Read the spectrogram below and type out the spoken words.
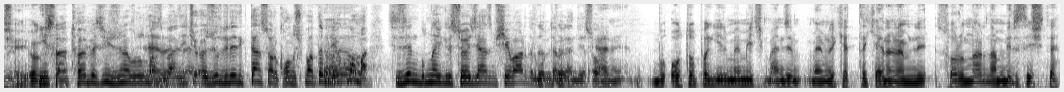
şey. Yoksa İnsan tövbesi yüzüne vurulmaz. Evet, ben hiç evet. özür diledikten sonra konuşmakta bile yokum ama sizin bununla ilgili söyleyeceğiniz bir şey vardır Tabii, muhtemelen tabii. diye sordum. Yani bu o topa girmemi hiç bence memleketteki en önemli sorunlardan birisi işte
